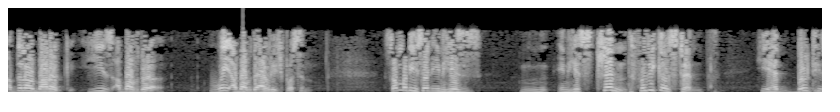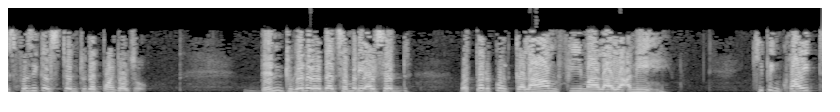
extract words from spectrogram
Abdullah Mubarak, he is above the, way above the average person. Somebody said in his, in his strength, physical strength, he had built his physical strength to that point also. Then together with that somebody else said, وَتَرْكُ الْكَلَامِ فِي مَا لَا يَعْنِيهِ Keeping quiet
